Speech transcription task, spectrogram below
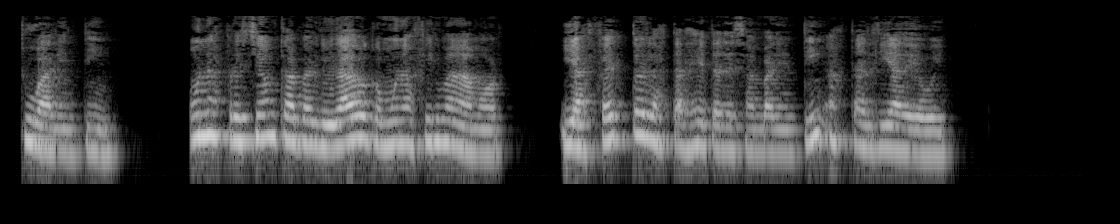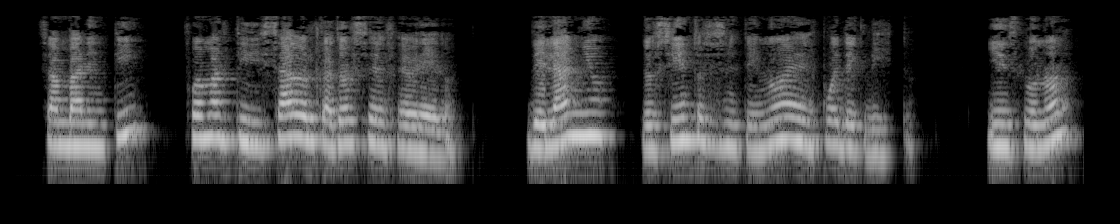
tu Valentín, una expresión que ha perdurado como una firma de amor y afecto en las tarjetas de San Valentín hasta el día de hoy. San Valentín fue martirizado el 14 de febrero del año 269 después de Cristo, y en su honor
